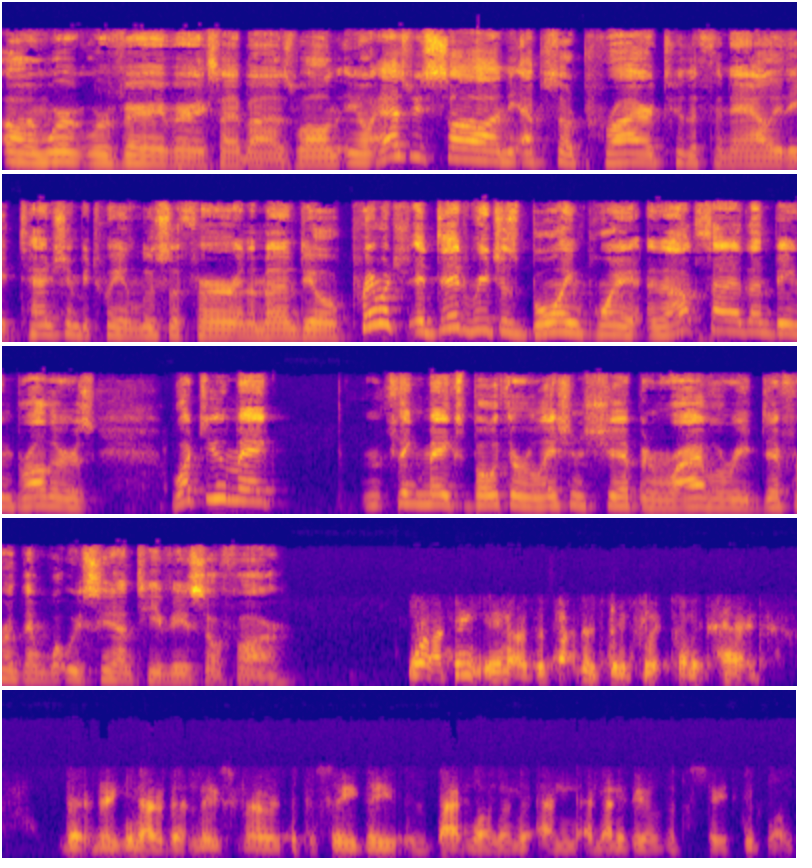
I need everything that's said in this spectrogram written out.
Oh, and we're we're very very excited about it as well. And, you know, as we saw in the episode prior to the finale, the tension between Lucifer and the pretty much it did reach its boiling point. And outside of them being brothers, what do you make think makes both their relationship and rivalry different than what we've seen on TV so far? Well, I think you know the fact that it's been flipped on its head. That, that you know that Lucifer is the perceived bad one, and and Amenadiel is the perceived good one.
